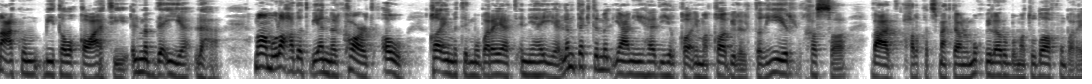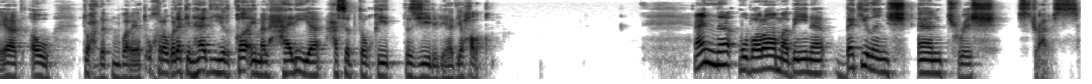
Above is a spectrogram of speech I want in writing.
معكم بتوقعاتي المبدئية لها. مع ملاحظة بأن ال card أو قائمة المباريات النهائية. لم تكتمل يعني هذه القائمة قابلة للتغيير خاصة بعد حلقة SmackDown المقبلة. ربما تضاف مباريات أو تحذف مباريات أخرى. ولكن هذه القائمة الحالية حسب توقيت تسجيلي لهذه الحلقة. عندنا مباراة ما بين بيكي لينش and تريش ستراتوس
